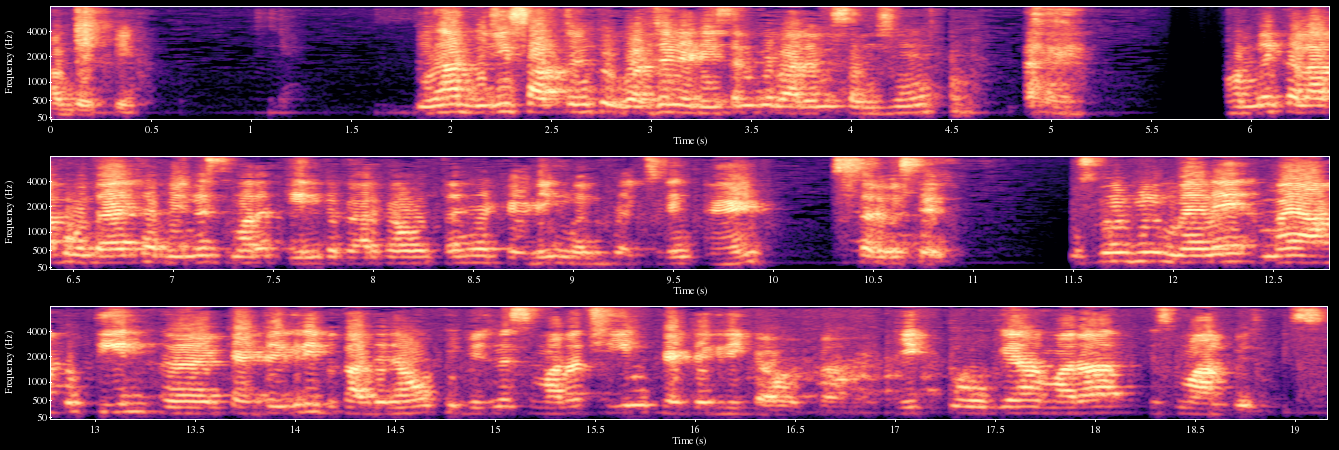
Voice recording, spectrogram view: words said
अब देखिए। यहाँ बिज़ी सॉफ्टवेयर के वर्जन एडिशन के बारे में समझिए हमने कल आपको बताया था बिज़नेस हमारा तीन प्रकार का होता है ट्रेडिंग मैन्युफैक्चरिंग एंड सर्विसेज़ उसमें भी मैंने, मैं आपको तीन कैटेगरी बता दे रहा हूँ कि बिज़नेस हमारा तीन कैटेगरी का होता है। एक तो हो गया हमारा स्मॉल बिज़नेस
